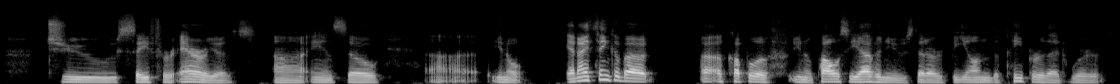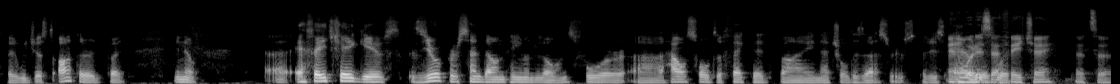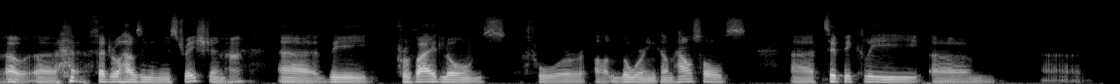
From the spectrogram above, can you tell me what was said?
to safer areas, uh, and so uh, you know, and I think about a couple of you know policy avenues that are beyond the paper that were that we just authored but you know uh, FHA gives 0% down payment loans for uh, households affected by natural disasters. That is, and what is FHA? That's a oh, uh, Federal Housing Administration. Uh-huh. Uh, they provide loans for uh, lower income households, uh, typically, um,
